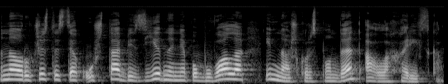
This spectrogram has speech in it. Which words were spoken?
На урочистостях у штабі з'єднання побувала і наш кореспондент Алла Харівська.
